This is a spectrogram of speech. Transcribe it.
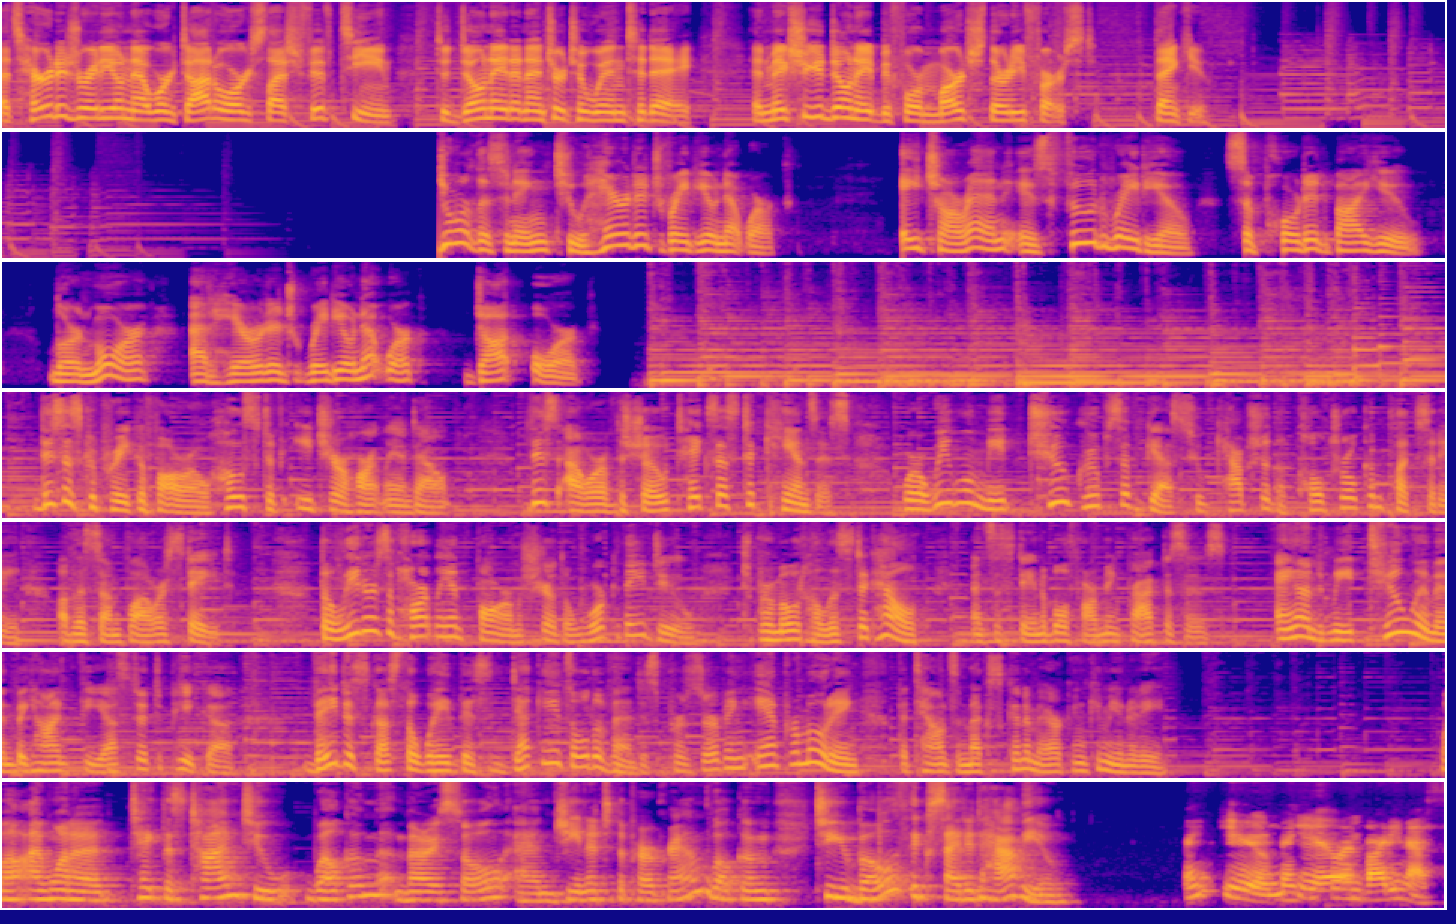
That's heritageradionetwork.org slash 15 to donate and enter to win today. And make sure you donate before March 31st. Thank you. You're listening to Heritage Radio Network. HRN is food radio supported by you. Learn more at heritageradionetwork.org. This is Capri Cafaro, host of Eat Your Heartland Out. This hour of the show takes us to Kansas, where we will meet two groups of guests who capture the cultural complexity of the sunflower state. The leaders of Heartland Farm share the work they do to promote holistic health and sustainable farming practices. And meet two women behind Fiesta Topeka. They discuss the way this decades old event is preserving and promoting the town's Mexican American community. Well, I want to take this time to welcome Marisol and Gina to the program. Welcome to you both. Excited to have you. Thank you. Thank, Thank you. you. for inviting us.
